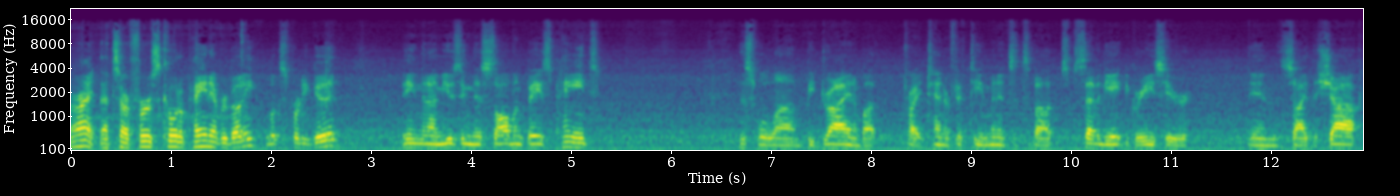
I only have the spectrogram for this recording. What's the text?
All right, that's our first coat of paint, everybody. Looks pretty good. Being that I'm using this solvent-based paint, this will uh, be dry in about probably 10 or 15 minutes. It's about 78 degrees here inside the shop.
